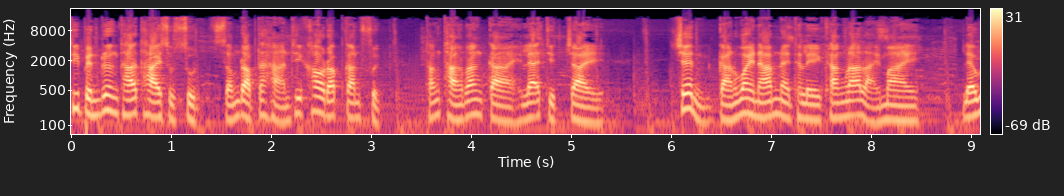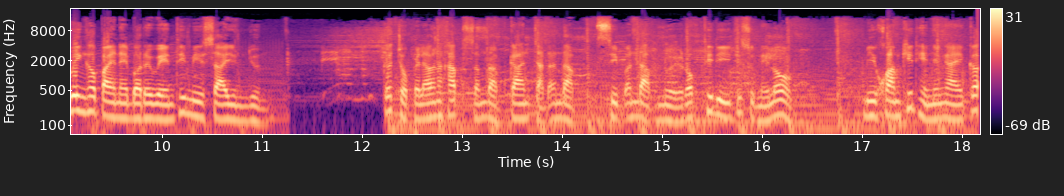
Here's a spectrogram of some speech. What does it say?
ที่เป็นเรื่องท้าทายสุดๆสำหรับทหารที่เข้ารับการฝึก ทั้งทางร่างกายและจิตใจ เช่น การว่ายน้ำในทะเลครั้งละหลายไมล์ และวิ่งเข้าไปในบริเวณที่มีทรายหยุ่นๆ ก็จบไปแล้วนะครับสำหรับการจัดอันดับ 10 อันดับหน่วยรบที่ดีที่สุดในโลก มีความคิดเห็นยังไงก็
